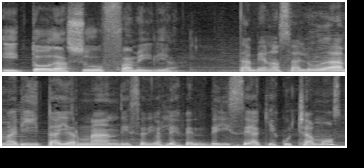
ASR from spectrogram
y toda su familia. También nos saluda Marita y Hernán, dice Dios les bendice. Aquí escuchamos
